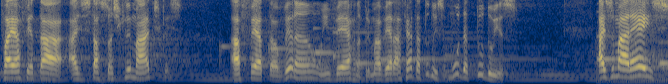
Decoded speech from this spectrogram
vai afetar as estações climáticas, afeta o verão, o inverno, a primavera, afeta tudo isso, muda tudo isso. As marés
